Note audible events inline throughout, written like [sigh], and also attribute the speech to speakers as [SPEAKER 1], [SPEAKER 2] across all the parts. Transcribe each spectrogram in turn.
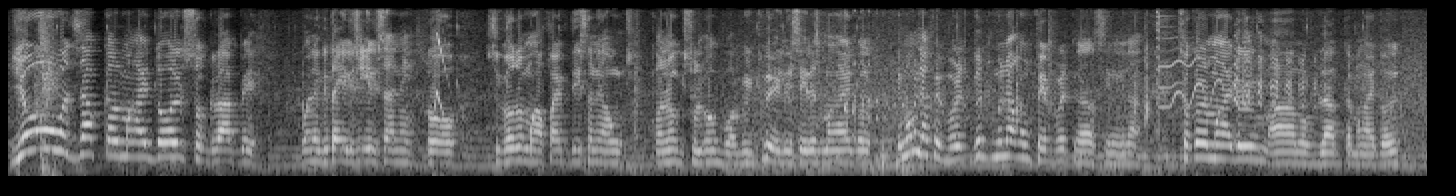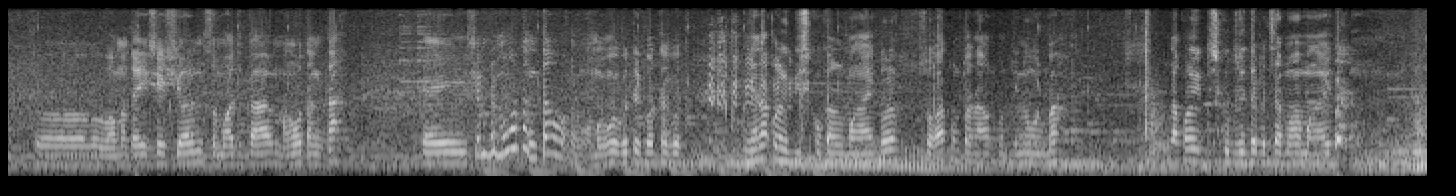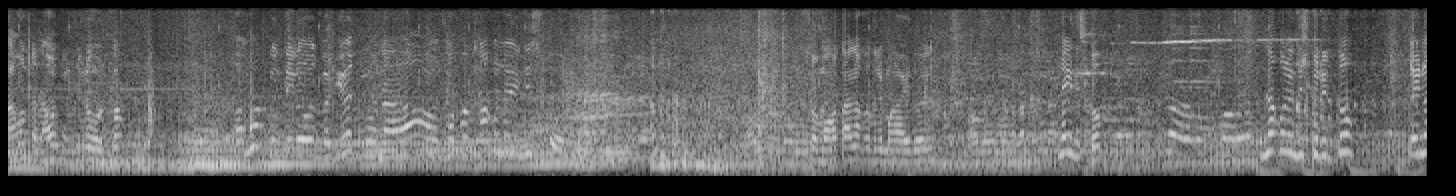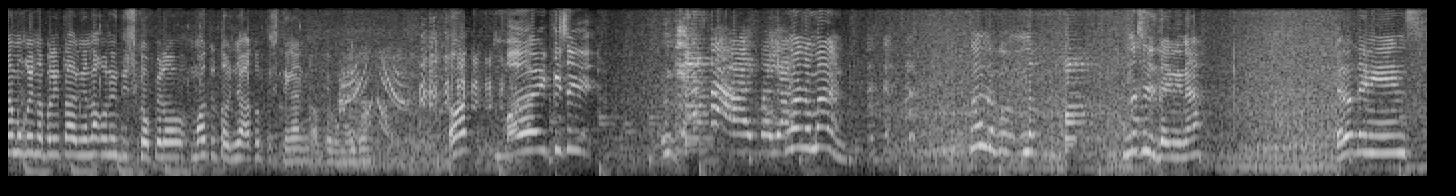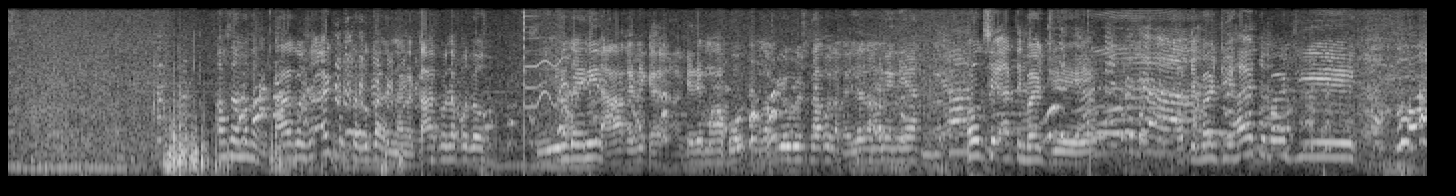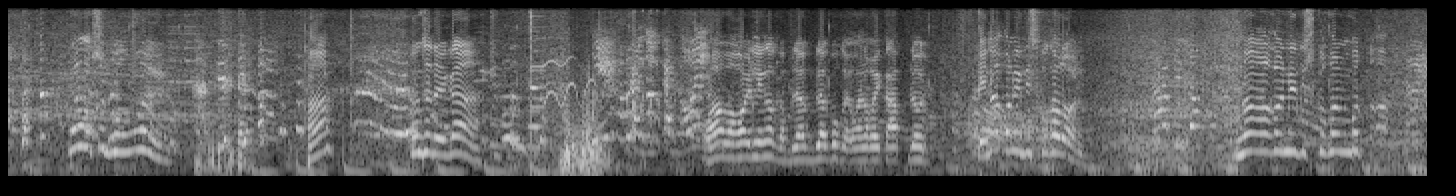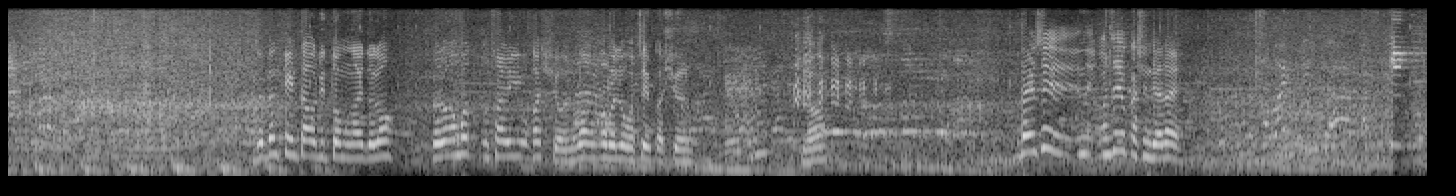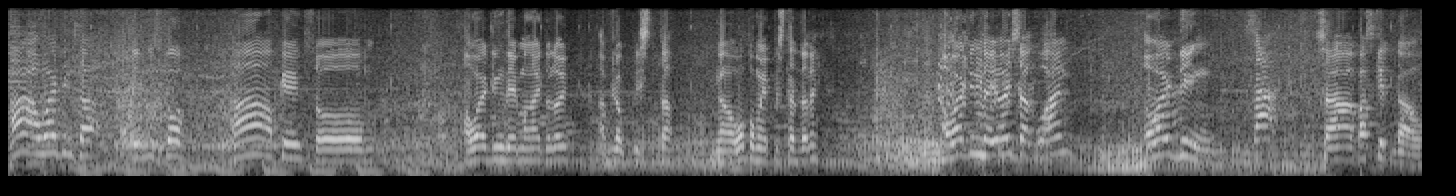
[SPEAKER 1] Yo! What's up, kal mga idol? So, grabe. Wala kita ilis-ilisan eh. So, siguro mga 5 days na niya kung anong gisulob. Wag ko ilis-ilis mga idol. Yung mo na favorite. Good mo na akong favorite nga sinina. So, kung mga idol, uh, mag-vlog ta mga idol. So, wala tayo session. So, mga ta, mangutang ta. Kay, siyempre, mangutang ta. Mag-ugot ko tagot. Yan ako nag-disco kal mga idol. So, atong tanawon kung tinuod ba. Wala ko nag-disco dito dapat sa mga mga idol. Akong tanawon kung tinuod ba. Amot, kung tinuod ba yun, yun na ako. Sapot na ako na yung disco. So, mga tala ko dali mga idol. Na-disco? Wala ko na-disco dito. Kaya na mo kayo nabalitaan nga na ako na-disco pero mo to niya atong testingan. Okay mga idol. Op! Ay! Kasi...
[SPEAKER 2] Uy, kaya ay ba yan?
[SPEAKER 1] Nga naman! Nga nag... nasa si Dainin na? Hello, Dainins! Asa mo na? Tago sa... Ay. Na, nagtago na po daw. Si yung Dainin, ah, kaya, kaya, kaya mga, bo- mga viewers na ako, nakailan naman yun niya. Oh, si Ate Virgie. Ate Virgie. Hi, Ate Virgie. Yan ang subo mo eh. Ha? Kung sa ka? Wow, ako yung lingog. Vlog-vlog ko kaya wala ko i-upload. Tina ko ni disco ka ron. Na ako ni disco ka ron, but... ah, Dagan kayong tao dito mga idolo. Pero amot sa okasyon, huwag kabalo sa okasyon. No? Dahil si, ang sa okasyon diyan eh. Ah, awarding sa tennis ko. Ah, okay. So, awarding day mga idoloy. Ablog pista. Nga, wa pa may pista dali. Awarding day oy sa kuan. Awarding
[SPEAKER 2] Sa.
[SPEAKER 1] sa basket daw.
